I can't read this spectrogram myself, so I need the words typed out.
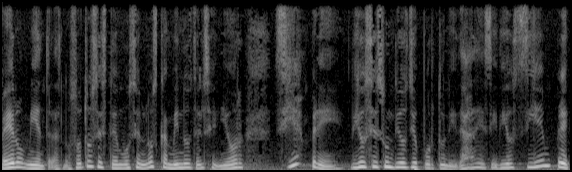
Pero mientras nosotros estemos en los caminos del Señor, siempre Dios es un Dios de oportunidades y Dios siempre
